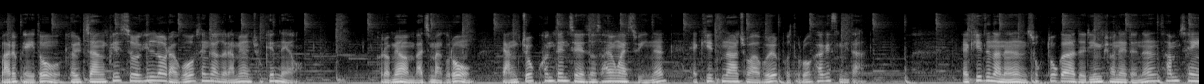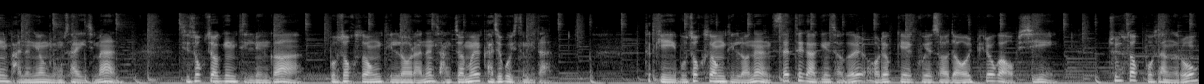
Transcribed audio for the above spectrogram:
마르페이도 결장 필수 healer라고 생각을 하면 좋겠네요. 그러면 마지막으로 양쪽 콘텐츠에서 사용할 수 있는 에키드나 조합을 보도록 하겠습니다. 에키드나는 속도가 느린 편에 드는 3체인 반응형 용사이지만 지속적인 dealing과 무속성 딜러라는 장점을 가지고 있습니다. 특히 무속성 딜러는 세트 각인석을 어렵게 구해서 넣을 필요가 없이 출석 보상으로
